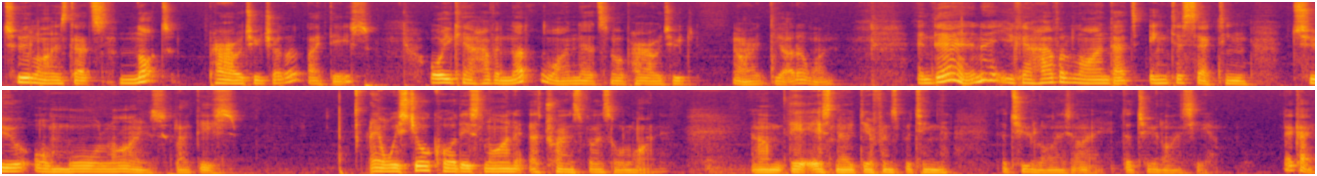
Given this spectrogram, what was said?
two lines that's not parallel to each other like this, or you can have another one that's not parallel to all right, the other one. And then you can have a line that's intersecting two or more lines like this. And we still call this line a transversal line. Um, there is no difference between the two lines, right, the two lines here. Okay,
